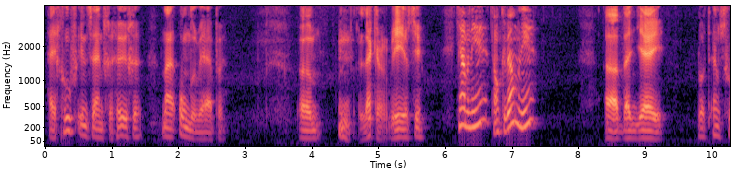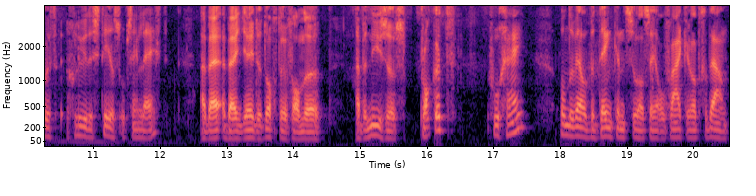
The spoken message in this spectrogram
Hij groef in zijn geheugen naar onderwerpen. Um, lekker weertje. Ja, meneer, dank u wel, meneer. Uh, ben jij. Lord Emsworth gluurde steels op zijn lijst. Uh, ben, ben, jij de dochter van de Ebenezer Sprocket? vroeg hij onderwijl bedenkend, zoals hij al vaker had gedaan,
